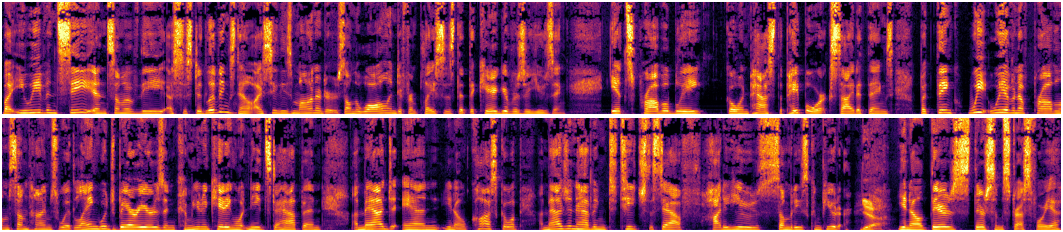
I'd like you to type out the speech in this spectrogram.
But you even see in some of the assisted livings now, I see these monitors on the wall in different places that the caregivers are using. It's probably going past the paperwork side of things, but think we, we have enough problems sometimes with language barriers and communicating what needs to happen. Imagine, and you know, costs go up. Imagine having to teach the staff how to use somebody's computer. Yeah. You know, there's, there's some stress for you.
